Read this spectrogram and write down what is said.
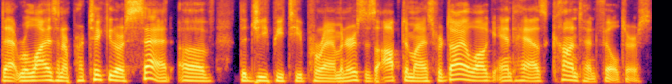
that relies on a particular set of the GPT parameters, is optimized for dialogue, and has content filters.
